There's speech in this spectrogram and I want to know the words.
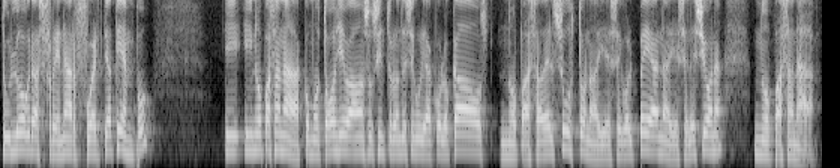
tú logras frenar fuerte a tiempo y, no pasa nada. Como todos llevaban su cinturón de seguridad colocados, no pasa del susto, nadie se golpea, nadie se lesiona, no pasa nada.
